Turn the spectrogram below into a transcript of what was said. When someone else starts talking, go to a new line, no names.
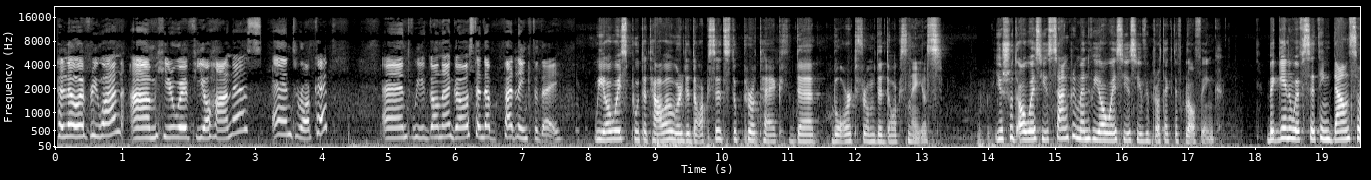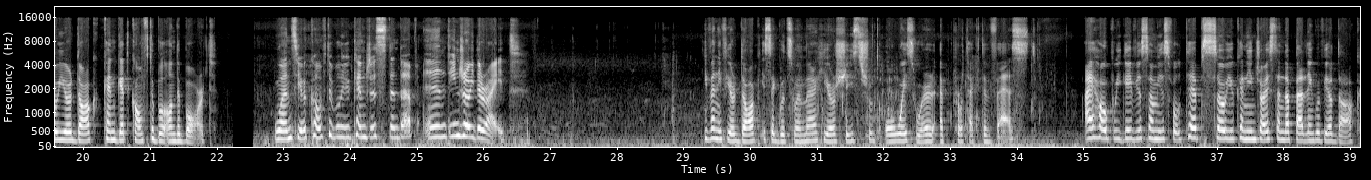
Hello everyone, I'm here with Johannes and Rocket and we're gonna go stand up paddling today. We always put a towel where the dog sits to protect the board from the dog's nails. You should always use sun cream and we always use UV protective clothing. Begin with sitting down so your dog can get comfortable on the board. Once you're comfortable, you can just stand up and enjoy the ride. Even if your dog is a good swimmer, he or she should always wear a protective vest. I hope we gave you some useful tips so you can enjoy stand-up paddling with your dog.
